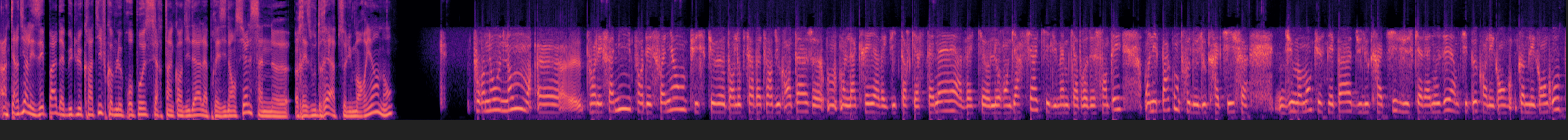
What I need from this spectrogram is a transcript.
interdire les EHPAD à but lucratif, comme le proposent certains candidats à la présidentielle, ça ne résoudrait absolument rien, non? Pour nous, non. Euh, pour les familles, pour des soignants, puisque dans l'Observatoire du Grand Âge, on, l'a créé avec Victor Castanet, avec euh, Laurent Garcia, qui est lui-même cadre de santé. On n'est pas contre le lucratif, du moment que ce n'est pas du lucratif jusqu'à la nausée, un petit peu quand les grands, comme les grands groupes.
